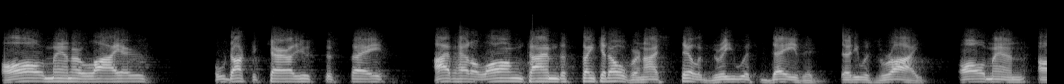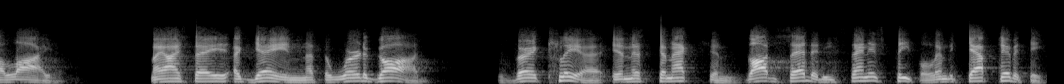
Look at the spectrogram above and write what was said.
all men are liars. Oh, Dr. Carroll used to say, I've had a long time to think it over, and I still agree with David that he was right. All men are liars. May I say again that the Word of God is very clear in this connection. God said that He sent His people into captivity,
